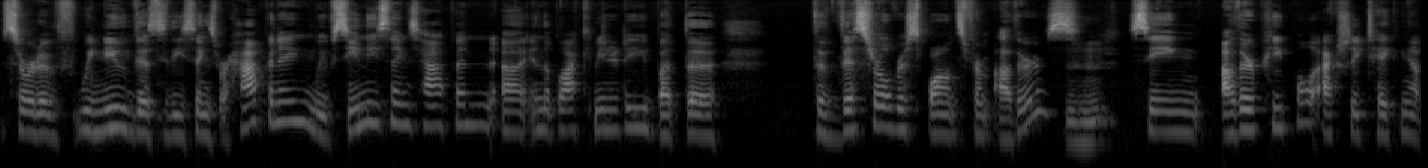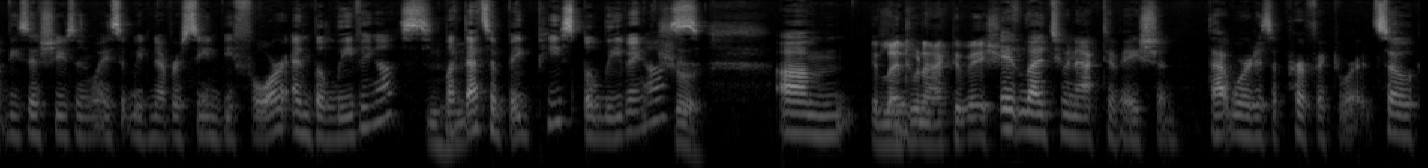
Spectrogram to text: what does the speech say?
sort of, we knew this, these things were happening. We've seen these things happen uh, in the Black community, but the the visceral response from others, Mhm. seeing other people actually taking up these issues in ways that we'd never seen before and believing us, like Mhm. that's a big piece, believing us. Sure. Um, It led to an activation. it led to an activation. That word is a perfect word. So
